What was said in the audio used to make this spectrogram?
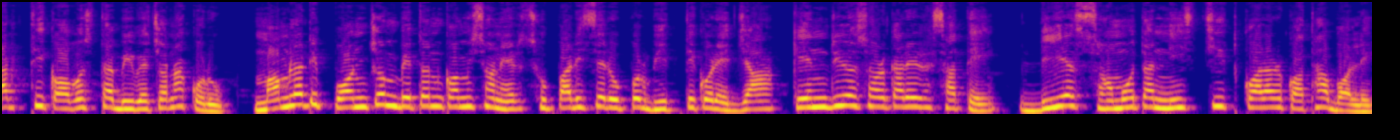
আর্থিক অবস্থা বিবেচনা করুক। মামলাটি পঞ্চম বেতন কমিশনের সুপারিশের উপর ভিত্তি করে যা কেন্দ্রীয় সরকারের সাথে ডিএস সমতা নিশ্চিত করার কথা বলে।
